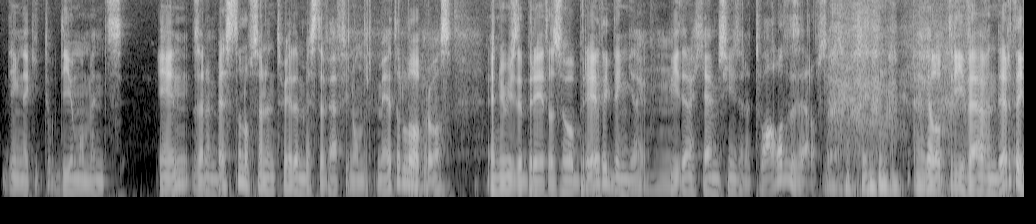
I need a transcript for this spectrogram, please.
ik denk dat ik op die moment één, zijn beste of zijn tweede beste 1500 meter loper was. En nu is de breedte zo breed. Ik denk, dat, Mhm. Pieter, dat jij misschien zijn twaalfde bent of zo. en jij loopt 3,35, dus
